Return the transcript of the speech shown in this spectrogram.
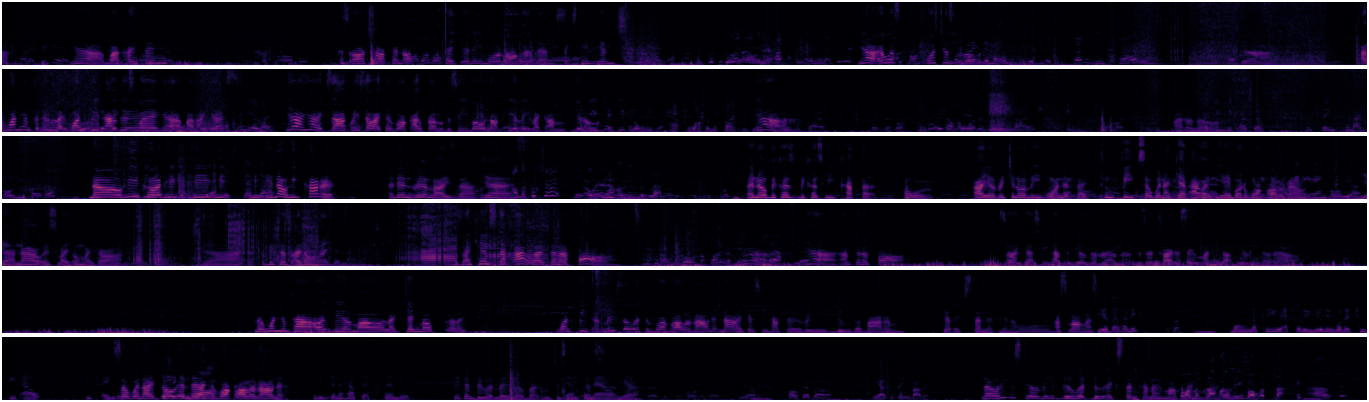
yeah but I think because our truck cannot take any more longer than 16 inch. Yeah, it was was just a little bit. My only thing, if you extend it, you can. Yeah. I want him to do like one feet out this way, yeah, oh, but I guess. Here, right? Yeah, yeah, exactly. Uh-huh. So I can walk out from a gazebo, not feeling like I'm, you know. You, can only have to walk in the front. Yeah. Go on the side. But it's okay. It's a good size. I don't know. I think because of this thing cannot go any further. No, he So he could. He he he he, he, you know, he cut it. I didn't realize that. Yes. On the picture, they only have a little bit left. I know because because he cut that pole. I originally wanted like two feet, so when I get out, I'd be able to walk all around. angle, yeah. Yeah, now it's like, oh my god. Yeah, because I don't like it now. Because I can't step out, I'm gonna fall. You can only go in the front and yeah. back. Yeah. yeah, I'm gonna fall. So I guess he had to build the rail now because I tried to save money not building the rail. Look, when you tower, I build more like change more uh, like one feet at least so I can walk all around it. Now I guess he had to redo the bottom, get extended, you know, oh. as long as. You hear we, that, honey? What's that? Yeah. Bong, you actually really wanted two feet out each angle. so when I So go she in can there I can walk all around it So he's gonna have to extend it. he can do it later but we just Yeah, need for this now, yeah. Yeah. Bob said uh, he has to think about it. No he can still redo it do extend ខាងនេះមក គាត់ ខាង មិន នេះ ប្រាប់អឺលីបងគាត់ដាក់អើ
